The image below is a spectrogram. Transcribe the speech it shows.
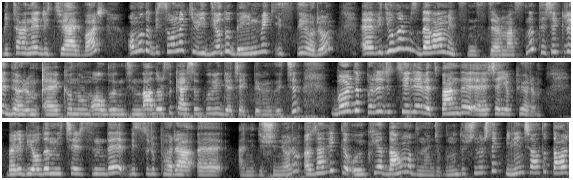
Bir tane ritüel var. Ona da bir sonraki videoda değinmek istiyorum. Ee, videolarımız devam etsin istiyorum aslında. Teşekkür ediyorum e, konuğum olduğun için. Daha doğrusu karşılıklı video çektiğimiz için. Bu arada para ritüeli evet ben de e, şey yapıyorum. Böyle bir odanın içerisinde bir sürü para e, hani düşünüyorum. Özellikle uykuya dalmadan önce bunu düşünürsek bilinçaltı daha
